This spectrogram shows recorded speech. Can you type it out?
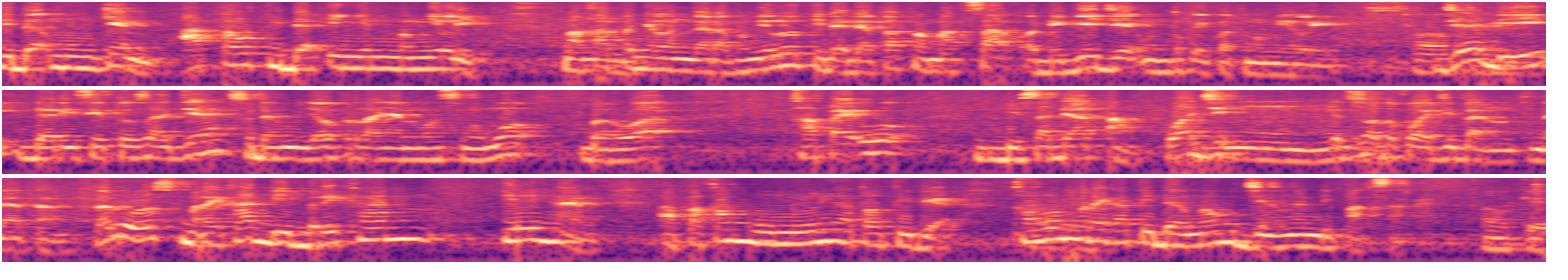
tidak mungkin atau tidak ingin memilih. Maka penyelenggara pemilu tidak dapat memaksa ODGJ untuk ikut memilih. Oke. Jadi dari situ saja sudah menjawab pertanyaan Mas Momo bahwa KPU bisa datang, wajib. Itu suatu kewajiban untuk datang. Terus mereka diberikan pilihan apakah memilih atau tidak. Kalau mereka tidak mau jangan dipaksakan. Oke,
